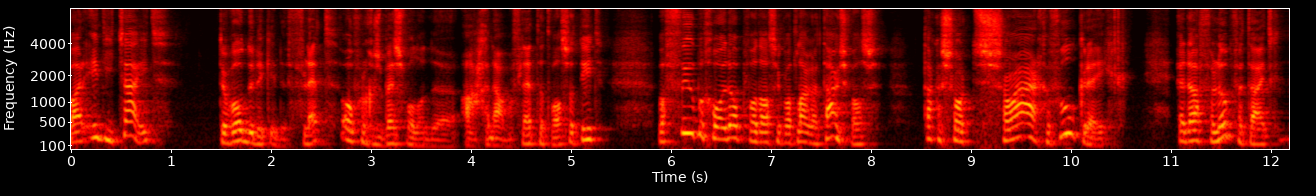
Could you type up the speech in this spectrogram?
Maar in die tijd, toen woonde ik in de flat, overigens best wel een uh, aangename flat, dat was het niet. Maar viel me gewoon op, want als ik wat langer thuis was, dat ik een soort zwaar gevoel kreeg. En na verloop van tijd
